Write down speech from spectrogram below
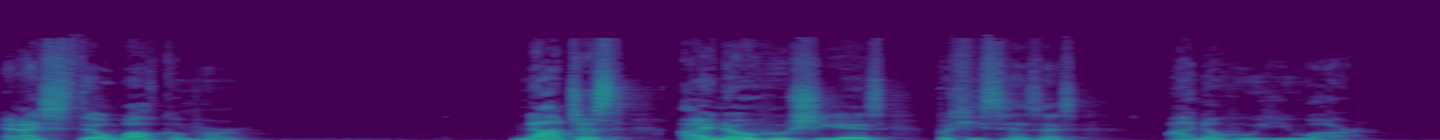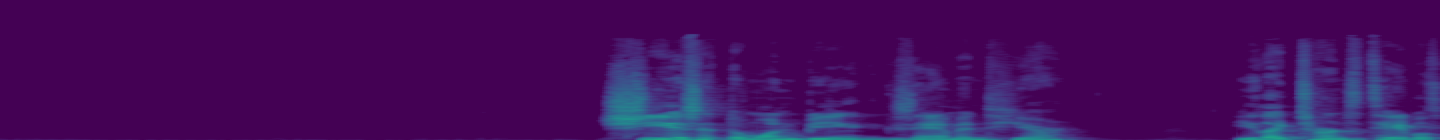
And I still welcome her. Not just I know who she is, but he says this I know who you are. She isn't the one being examined here. He like turns the tables.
